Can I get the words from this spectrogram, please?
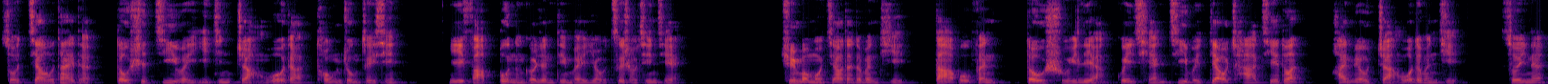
所交代的都是纪委已经掌握的同种罪行，依法不能够认定为有自首情节。曲某某交代的问题大部分。都属于两规前纪委调查阶段还没有掌握的问题，所以呢，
